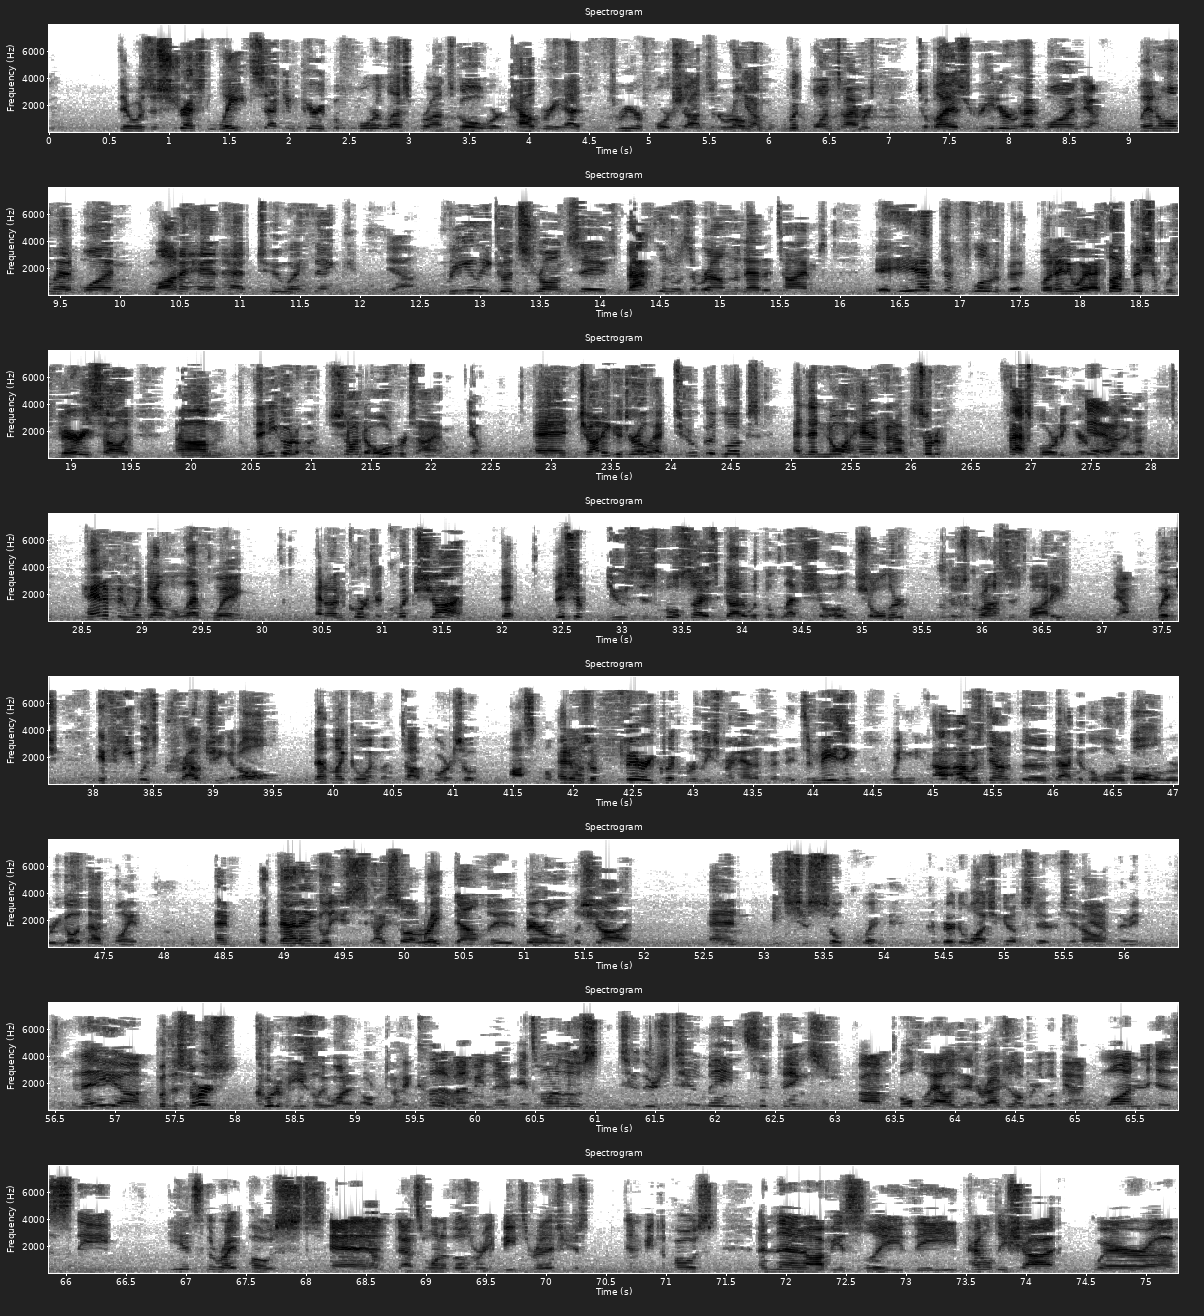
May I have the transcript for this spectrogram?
there was a stretch late second period before Lesperance's goal where Calgary had three or four shots in a row. Yeah. Some quick one timers. Tobias Rieder had one. Yeah. Lindholm had one. Monahan had two, I think. yeah, really good, strong saves. Backlund was around the net at times. It, it ebbed and flowed a bit, but anyway, I thought Bishop was very solid. Um, then you go to Sean to overtime. Yep. And Johnny Gaudreau had two good looks, and then Noah Hanifin. I'm sort of fast forwarding here Yeah. quickly, but Hanifin went down the left wing and uncorked a quick shot that Bishop used his full size and got it with the left sho- shoulder. It was across his body. Yeah. Which, if he was crouching at all, that might go in the top corner. So possible. and it was a very quick release for Hanifin. It's amazing when I, I was down at the back of the lower bowl where we go at that point, and at that angle, you see, I saw right down the barrel of the shot, and it's just so quick compared to watching it upstairs. You know, Yeah. I mean, they um, but the Stars could have easily won it in They could have. I mean, it's one of those two. There's two main things, um, both with Alexander Radulov, where you look at it. One is the he hits the right post, and that's one of those where he beats Rittich. He just didn't beat the post. And then obviously the penalty shot where uh,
